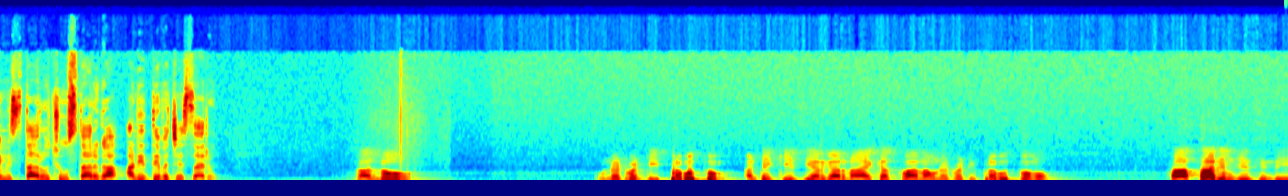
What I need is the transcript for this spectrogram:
ఏమిస్తారో చూస్తారుగా అని ఎద్దేవా చేశారు. ఉన్నటువంటి ప్రభుత్వం అంటే కేసీఆర్ గారి నాయకత్వాన ఉన్నటువంటి ప్రభుత్వము సాత్సార్యం చేసింది.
